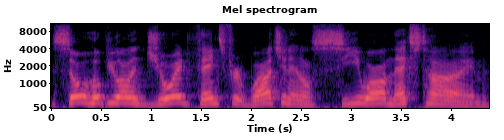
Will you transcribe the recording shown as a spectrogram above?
So, hope you all enjoyed. Thanks for watching, and I'll see you all next time.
